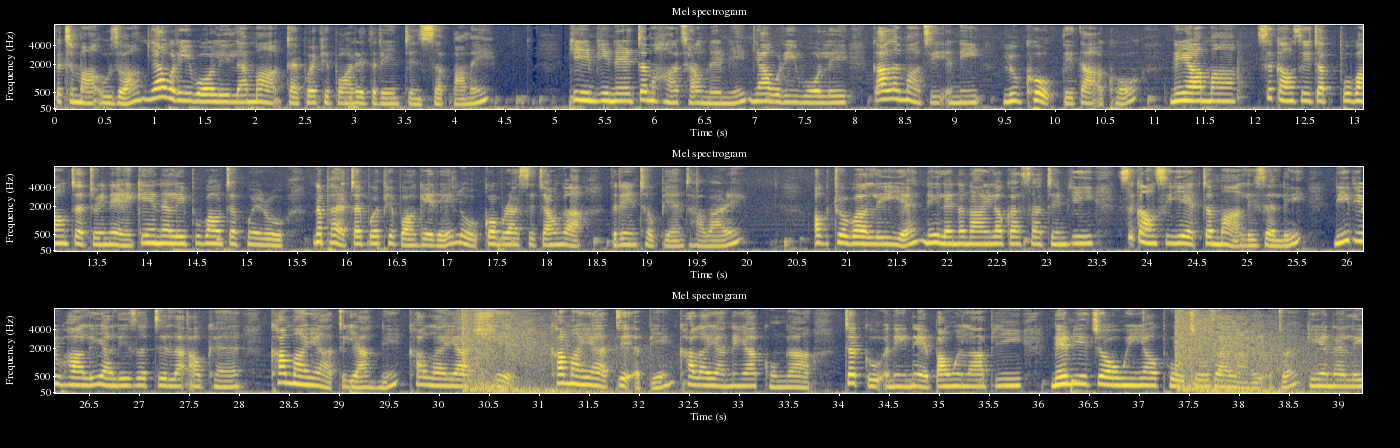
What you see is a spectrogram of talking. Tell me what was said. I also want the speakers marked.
Speaker 1: ပထမဦးစွာမြဝတီဝေါ်လီလမ်းမတိုက်ပွဲဖြစ်ပွားတဲ့သတင်းတင်ဆက်ပါမယ်။ကရင်ပြည်နယ်တပ်မဟာ6နယ်မြေမြဝတီဝေါ်လီကားလမ်းမကြီးအနီးလူခုတ်ဒေသအခေါ်နေရာမှာစစ်ကောင်စီတပ်ပူးပေါင်းတပ်တွေနဲ့ KNL ပူးပေါင်းတပ်ဖွဲ့တို့နှစ်ဖက်တိုက်ပွဲဖြစ်ပွားခဲ့တယ်လို့ကော့ဘရာစစ်ကြောင်းကသတင်းထုတ်ပြန်ထားပါတယ်။အောက်တိုဘာ၄ရက်နေ့လယ်2နာရီလောက်ကစတင်ပြီးစစ်ကောင်စီရဲ့တပ်မ44နီးပြူဟာ441လက်အောက်ခံ ခမာယ100နဲ့ခလာယ8ခမာယ1အပြင်ခလာယ200ခွန်ကတက်ကူအနေနဲ့ပါဝင်လာပြီးနေမြေကျော်ဝင်ရောက်ဖို့စ조사လာတဲ့အတွက် KNL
